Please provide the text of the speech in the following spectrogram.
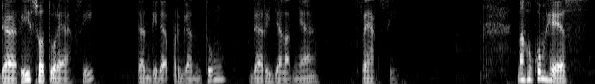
dari suatu reaksi dan tidak bergantung dari jalannya reaksi. Nah, hukum Hess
